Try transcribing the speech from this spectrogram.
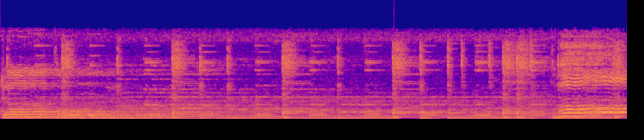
đỡ tôi Oh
